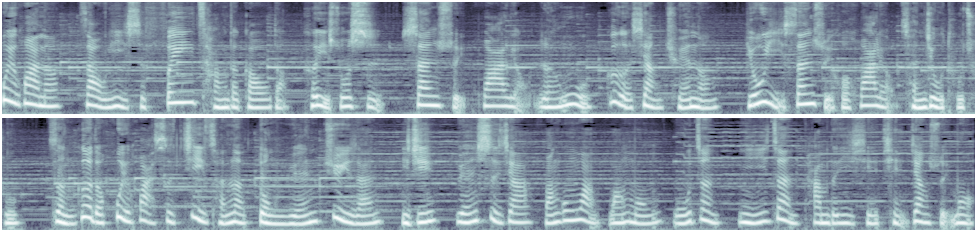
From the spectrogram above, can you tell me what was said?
绘画呢造诣是非常的高的，可以说是山水、花鸟、人物各项全能，尤以山水和花鸟成就突出。整个的绘画是继承了董源、巨然以及袁世家、黄公望、王蒙、吴镇、倪瓒他们的一些浅绛水墨。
